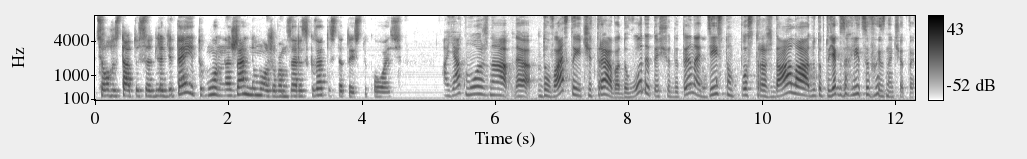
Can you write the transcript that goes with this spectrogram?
Цього статусу для дітей, тому на жаль, не можу вам зараз сказати статистику. Ось. А як можна е, довести чи треба доводити, що дитина дійсно постраждала? Ну тобто, як взагалі це визначити?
